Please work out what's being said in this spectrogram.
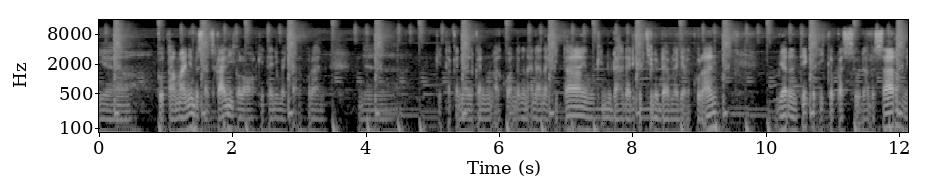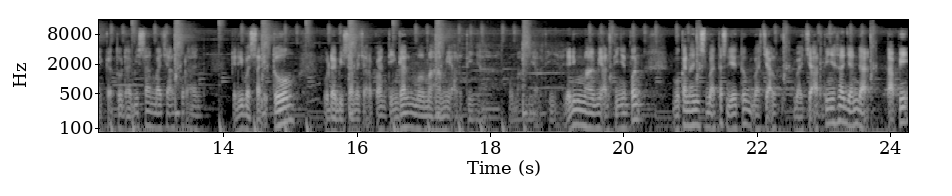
Ya keutamanya besar sekali kalau kita ini baca Al-Quran. Ya, kita kenalkan Al-Quran dengan anak-anak kita yang mungkin udah dari kecil udah belajar Al-Quran. Biar nanti ketika pas sudah besar mereka tuh udah bisa membaca Al-Quran. Jadi besar itu udah bisa baca Al-Quran tinggal memahami artinya memahami artinya. Jadi memahami artinya pun bukan hanya sebatas dia itu baca baca artinya saja enggak tapi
